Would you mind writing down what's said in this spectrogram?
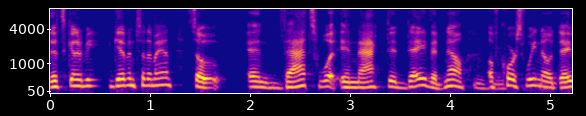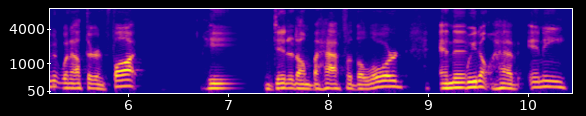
that's going to be given to the man? So, and that's what enacted David. Now, mm-hmm. of course, we know David went out there and fought. He did it on behalf of the Lord. And then we don't have any,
